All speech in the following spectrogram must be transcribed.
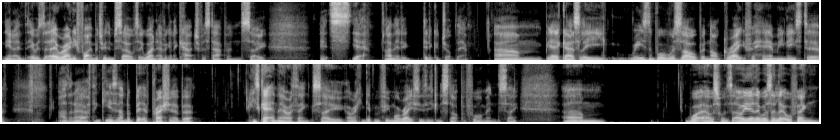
you know, it was they were only fighting between themselves. They weren't ever going to catch Verstappen. So it's yeah, I think they did, did a good job there. Um, yeah, Gasly, reasonable result, but not great for him. He needs to, I don't know. I think he is under a bit of pressure, but he's getting there, I think. So I reckon give him a few more races, he's going to start performing. So, um, what else was? Oh yeah, there was a little thing.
